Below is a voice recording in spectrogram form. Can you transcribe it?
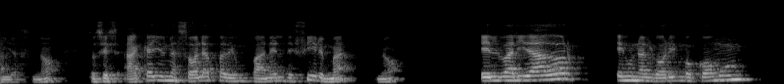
Entonces, acá hay una solapa de un panel de firma. ¿no? El validador es un algoritmo común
